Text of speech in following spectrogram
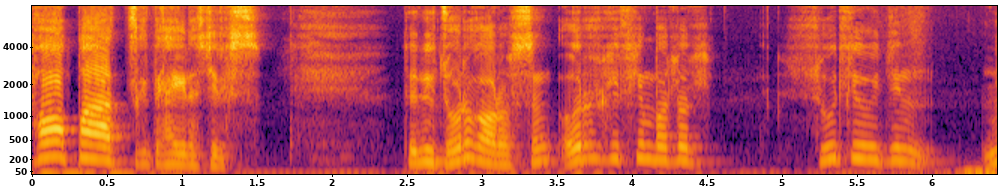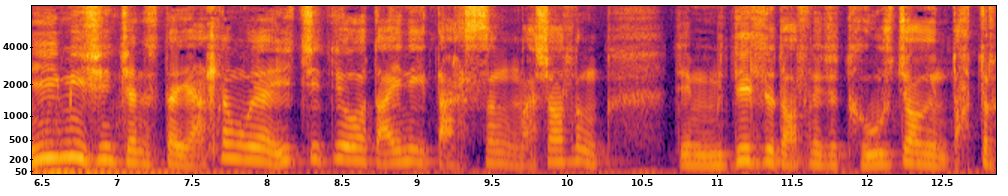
Топаз гэдэг хаягнаас жиргсэн. Тэр нэг зураг оруулсан. Өөрөөр хэлэх юм бол сүүлийн үед энэ нийгмийн шин чанартай ялангуяа ичдийн ут аяныг дагсан маш олон тийм мэдээлэлүүд олон нийтэд хөвөрж байгаагийн дотор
